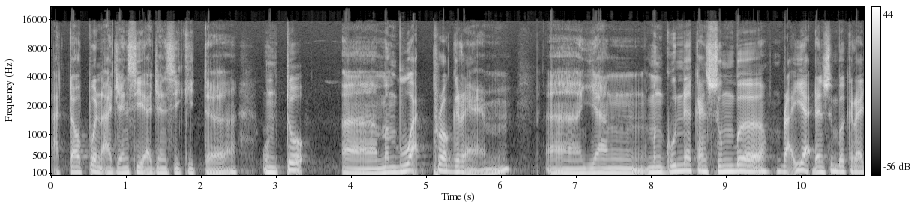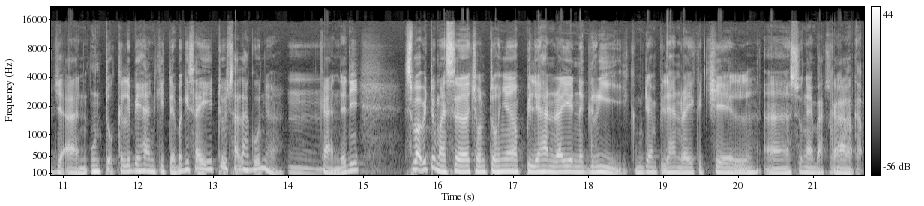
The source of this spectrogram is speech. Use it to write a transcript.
ataupun agensi-agensi kita untuk uh, membuat program uh, yang menggunakan sumber rakyat dan sumber kerajaan untuk kelebihan kita bagi saya itu salah guna Hmm. kan jadi sebab itu masa contohnya pilihan raya negeri kemudian pilihan raya kecil uh, Sungai Bakap, Sungai Bakap.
